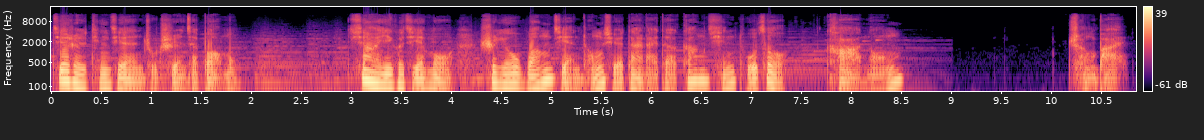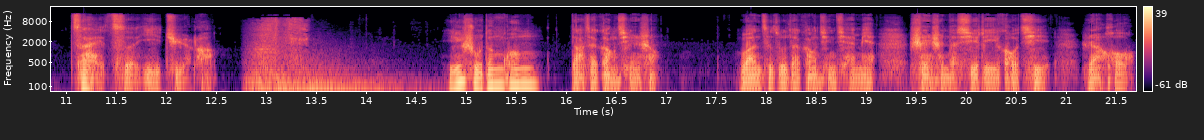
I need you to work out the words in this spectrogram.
接着听见主持人在报幕，下一个节目是由王简同学带来的钢琴独奏《卡农》。成败在此一举了。一束灯光打在钢琴上。丸子坐在钢琴前面，深深的吸了一口气，然后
